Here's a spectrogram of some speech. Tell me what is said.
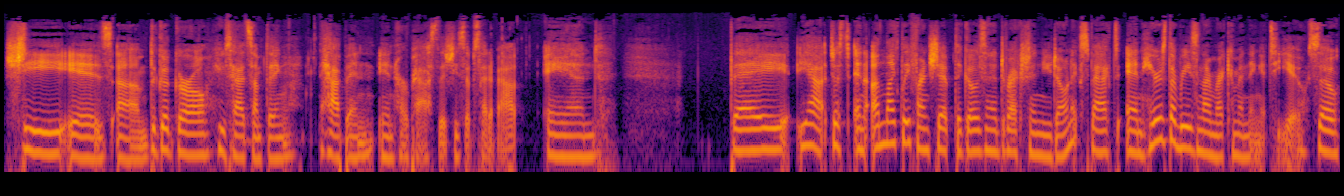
She is um, the good girl who's had something happen in her past that she's upset about. And they, yeah, just an unlikely friendship that goes in a direction you don't expect. And here's the reason I'm recommending it to you. So,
